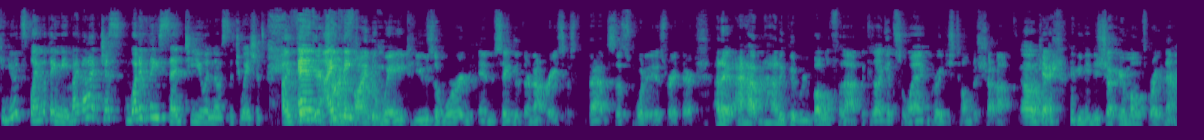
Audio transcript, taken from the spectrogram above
Can you explain what they mean by that? Just what have they said to you in those situations? I think And they're I trying think- to find a way to use the word and say that they're not racist. That's that's what it is right there. And I, I haven't had a good rebuttal for that because I get so angry. I just tell them to shut up. Okay. like, you need to shut your mouth right now.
